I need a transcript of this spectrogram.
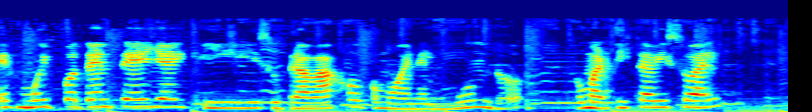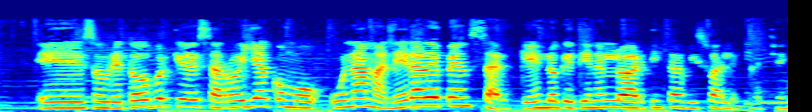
es, muy potente ella y su trabajo como en el mundo, como artista visual. Eh, sobre todo porque desarrolla como una manera de pensar, que es lo que tienen los artistas visuales, ¿cachai?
